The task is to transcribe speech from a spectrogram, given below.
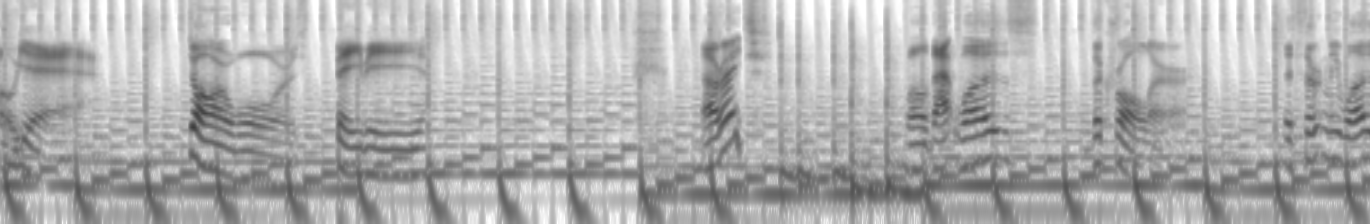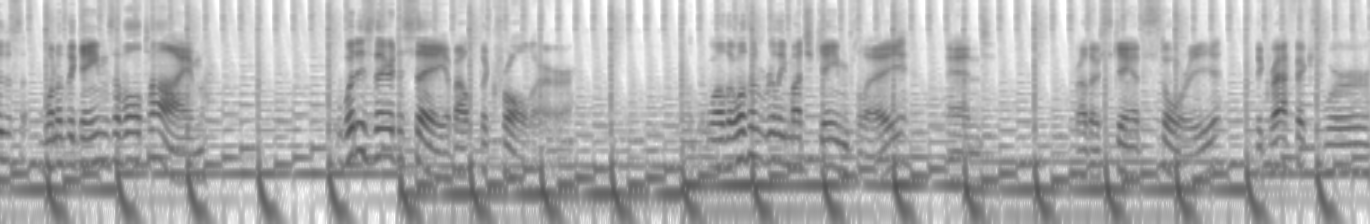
Oh yeah. Star Wars, baby. All right. Well, that was The Crawler. It certainly was one of the games of all time. What is there to say about The Crawler? Well, there wasn't really much gameplay, and rather scant story. The graphics were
